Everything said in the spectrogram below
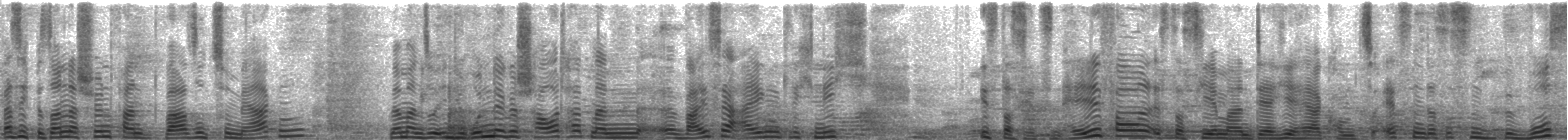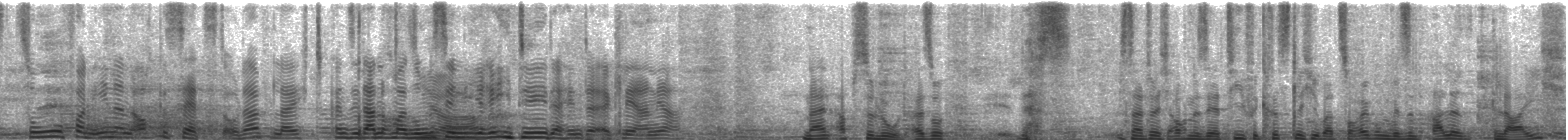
Was ich besonders schön fand, war so zu merken, wenn man so in die Runde geschaut hat, man äh, weiß ja eigentlich nicht, ist das jetzt ein Helfer? Ist das jemand, der hierher kommt zu essen? Das ist ein bewusst so von Ihnen auch gesetzt, oder? Vielleicht können Sie da noch mal so ein Ja. bisschen Ihre Idee dahinter erklären, ja. Nein, absolut. Also das ist natürlich auch eine sehr tiefe christliche Überzeugung. Wir sind alle gleich.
